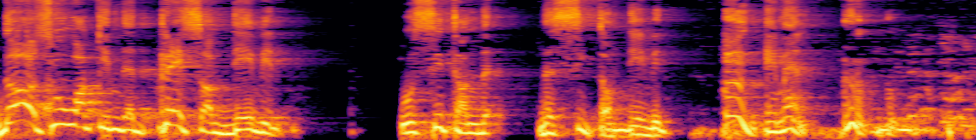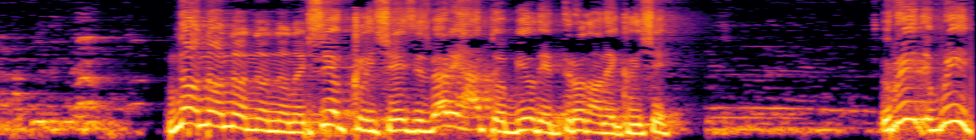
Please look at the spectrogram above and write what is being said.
Those who walk in the grace of David will sit on the, the seat of David. Mm, amen. Mm. No, no, no, no, no, no. You see cliches. It's very hard to build a throne on a cliche. Read, read,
